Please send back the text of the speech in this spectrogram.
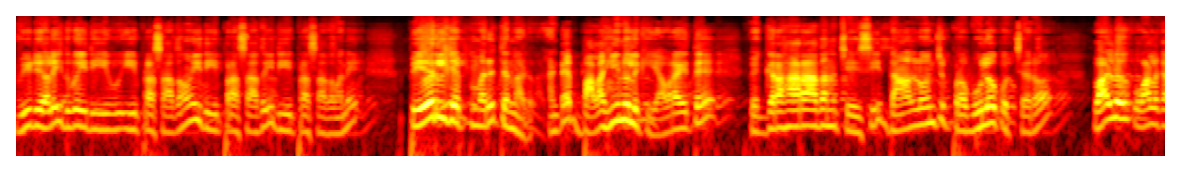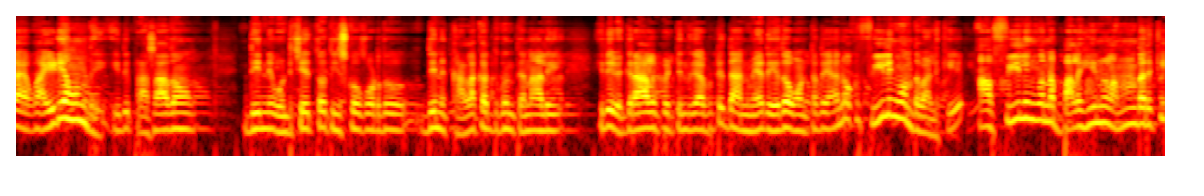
వీడియోలో ఇదిగో ఇది ఈ ప్రసాదం ఇది ఈ ప్రసాదం ఇది ఈ ప్రసాదం అని పేర్లు చెప్పి మరీ తిన్నాడు. అంటే బలహీనులకి ఎవరైతే విగ్రహారాధన చేసి దానిలోంచి ప్రభువులోకి వచ్చారో వాళ్ళు వాళ్ళకి ఒక ఐడియా ఉంది. ఇది ప్రసాదం దీన్ని ఒంటి చేతితో తీసుకోకూడదు దీన్ని కళ్ళకద్దుకుని తినాలి ఇది విగ్రహాలకు పెట్టింది కాబట్టి దాని మీద ఏదో ఉంటది అని ఒక ఫీలింగ్ ఉంది వాళ్ళకి. ఆ ఫీలింగ్ ఉన్న బలహీనులందరికీ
